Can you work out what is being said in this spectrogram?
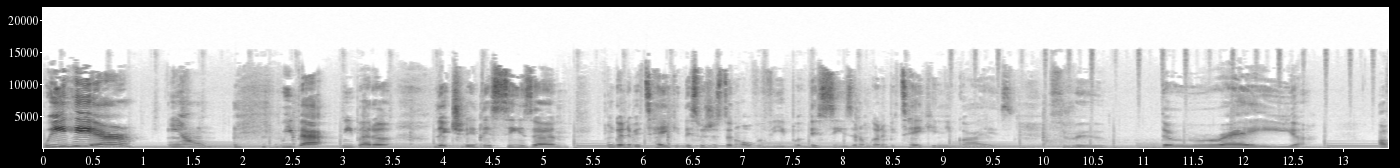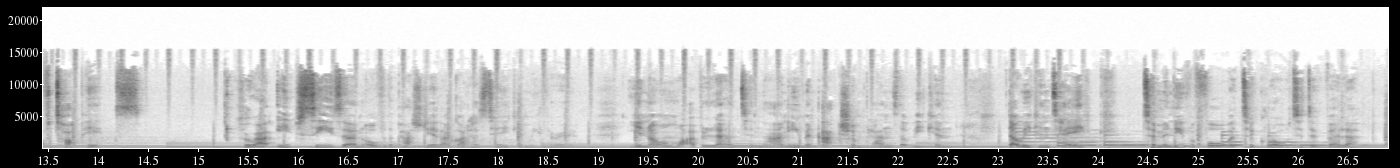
we here you know we back we better literally this season I'm going to be taking this was just an overview, but this season I'm going to be taking you guys through the ray of topics throughout each season over the past year that God has taken me through. You know, and what I've learned in that, and even action plans that we can that we can take to maneuver forward, to grow, to develop,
